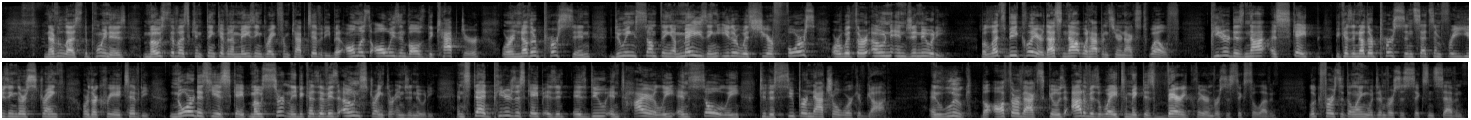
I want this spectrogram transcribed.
Nevertheless, the point is, most of us can think of an amazing break from captivity, but almost always involves the captor or another person doing something amazing, either with sheer force or with their own ingenuity. But let's be clear, that's not what happens here in Acts 12. Peter does not escape because another person sets him free using their strength or their creativity. Nor does he escape, most certainly, because of his own strength or ingenuity. Instead, Peter's escape is, is due entirely and solely to the supernatural work of God. And Luke, the author of Acts, goes out of his way to make this very clear in verses 6 to 11. Look first at the language in verses 6 and 7.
